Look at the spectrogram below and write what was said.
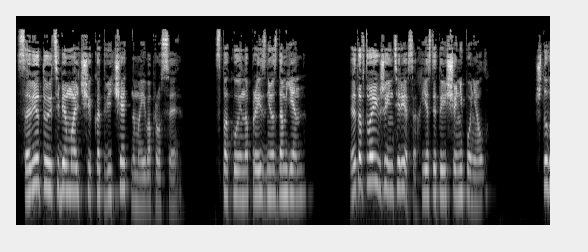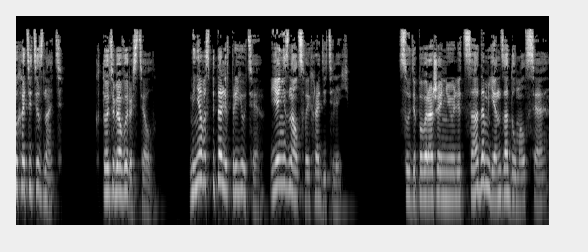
«Советую тебе, мальчик, отвечать на мои вопросы», — спокойно произнес Дамьен. «Это в твоих же интересах, если ты еще не понял». «Что вы хотите знать?» «Кто тебя вырастил?» «Меня воспитали в приюте. Я не знал своих родителей». Судя по выражению лица, Дамьен задумался.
